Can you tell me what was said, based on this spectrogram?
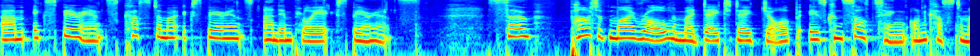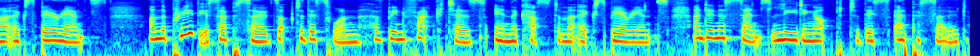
um, experience, customer experience, and employee experience. So, part of my role in my day to day job is consulting on customer experience. And the previous episodes up to this one have been factors in the customer experience and, in a sense, leading up to this episode.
